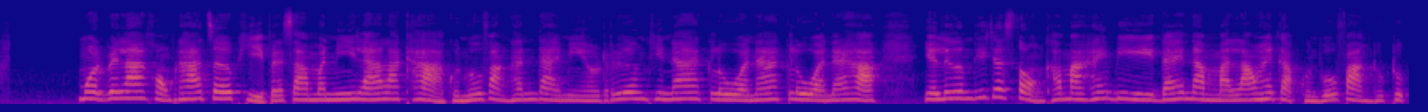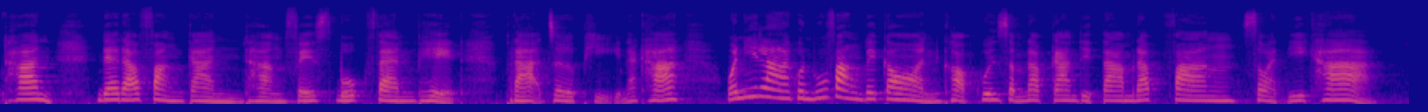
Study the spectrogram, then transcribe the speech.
หมดเวลาของพระเจอผีประจำวันนี้แล้วล่ะค่ะ คุณผู้ฟังท่านใดมีเรื่องที่น่ากลัวน่ากลัวนะคะ อย่าลืมที่จะส่งเข้ามาให้บีได้นำมาเล่าให้กับคุณผู้ฟังทุกๆทท่าน ได้รับฟังกันทาง Facebook Fanpage พระเจอผีนะคะ วันนี้ลาคุณผู้ฟังไปก่อน ขอบคุณสำหรับการติดตามรับฟัง สวัสดีค่ะ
